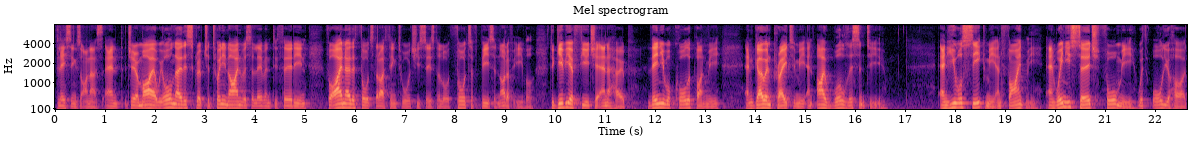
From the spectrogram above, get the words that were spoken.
blessings on us. And Jeremiah, we all know this scripture, 29, verse 11 to 13. For I know the thoughts that I think towards you, says the Lord, thoughts of peace and not of evil, to give you a future and a hope. Then you will call upon me and go and pray to me, and I will listen to you. And you will seek me and find me. And when you search for me with all your heart,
